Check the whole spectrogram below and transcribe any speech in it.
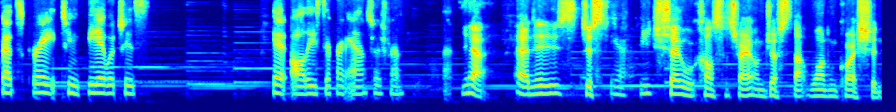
that's great to be able to get all these different answers from people. Yeah, and it is just Yeah. each show will concentrate on just that one question.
